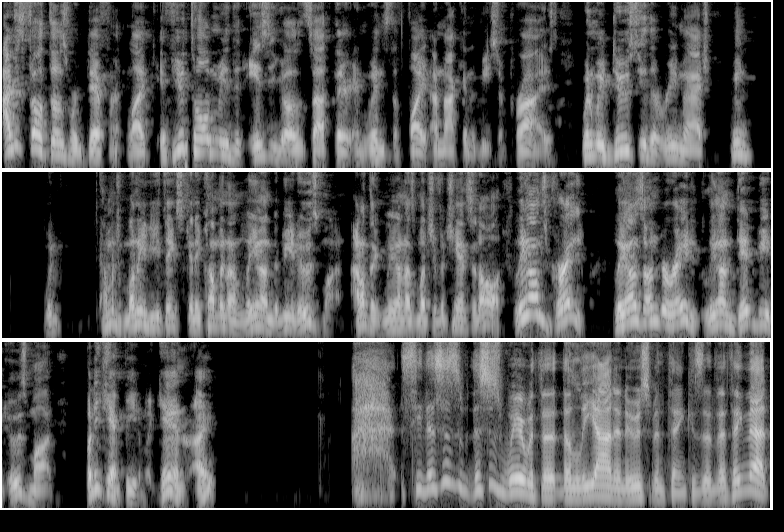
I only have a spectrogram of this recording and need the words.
I just felt those were different. Like if you told me that Izzy goes out there and wins the fight, I'm not going to be surprised. When we do see the rematch, I mean, how much money do you think is going to come in on Leon to beat Usman? I don't think Leon has much of a chance at all. Leon's great. Leon's underrated. Leon did beat Usman, but he can't beat him again, right? See, this is this is weird with the the Leon and Usman thing because the, the thing that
